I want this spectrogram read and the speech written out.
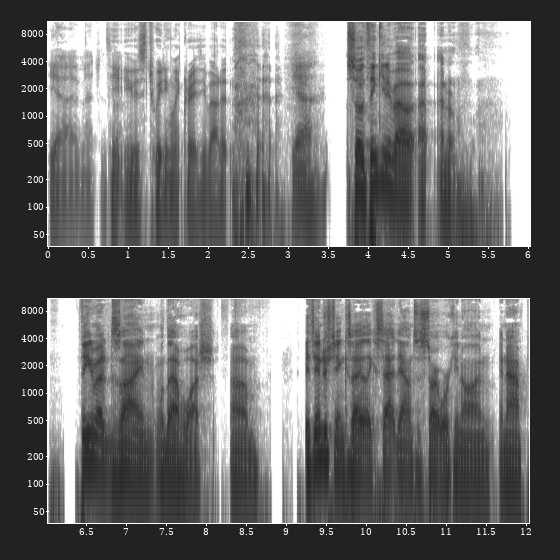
Yeah, I imagine so. He, he was tweeting like crazy about it. yeah. so thinking about I, I don't thinking about design with the Apple Watch. Um, it's interesting because I like sat down to start working on an app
